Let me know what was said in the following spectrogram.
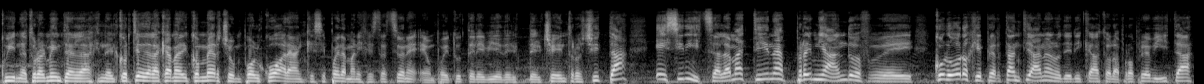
qui naturalmente nella, nel cortile della Camera di Commercio un po' il cuore, anche se poi la manifestazione è un po' in tutte le vie del, del centro città, e si inizia la mattina premiando eh, coloro che per tanti anni hanno dedicato la propria vita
